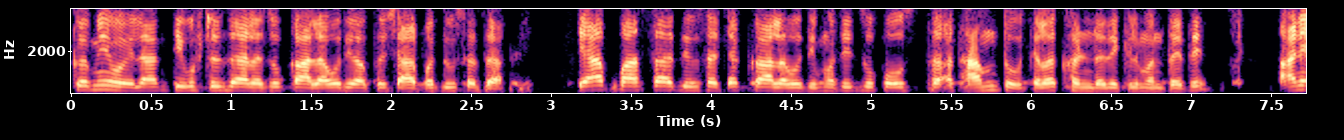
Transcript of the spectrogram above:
कमी होईल आणि ती गोष्ट जायला जो कालावधी लागतो चार पाच दिवसाचा त्या पाच सहा दिवसाच्या कालावधीमध्ये जो पाऊस थांबतो त्याला खंड देखील म्हणता येते. आणि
